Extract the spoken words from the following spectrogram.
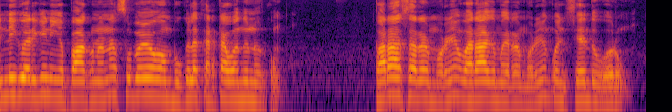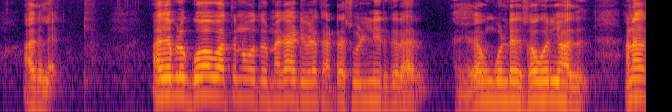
இன்றைக்கி வரைக்கும் நீங்கள் பார்க்கணுன்னா சுபயோகம் புக்கில் கரெக்டாக வந்துன்னு இருக்கும். பராசரர் முறையும் வராகமிகிற முறையும் கொஞ்சம் சேர்ந்து வரும் அதில். அதே போல் கோவாத்தன்னு ஒருத்தர் மெகா டிவியில் கரெக்டாக சொல்லின்னு இருக்கிறாரு ஏதோ உங்களுடைய சௌகரியம் அது. ஆனால்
